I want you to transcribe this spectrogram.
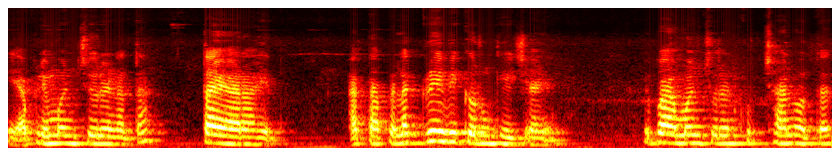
हे आपले मंचुरियन आता तयार आहेत. आता आपल्याला ग्रेव्ही करून घ्यायची आहे. हे पहा मंचुरियन खूप छान होतात.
